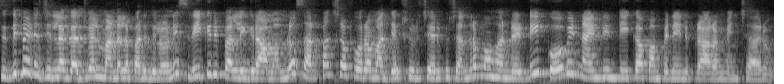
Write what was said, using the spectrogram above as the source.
సిద్దిపేట జిల్లా గజ్వెల్ మండల పరిధిలోని శ్రీగిరిపల్లి గ్రామంలో సర్పంచ్ల ఫోరం అధ్యక్షుడు చెరుకు చంద్రమోహన్ రెడ్డి కోవిడ్ నైన్టీన్ టీకా పంపిణీని ప్రారంభించారు.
